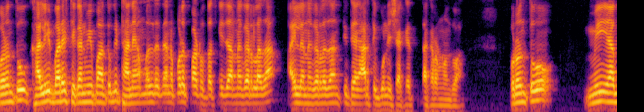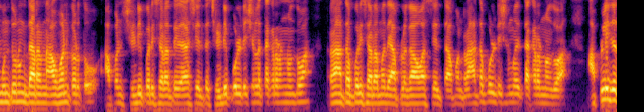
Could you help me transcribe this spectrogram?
परंतु खाली बरेच ठिकाणी मी पाहतो की ठाणे अंमलदार त्यांना परत पाठवतात की ज्या नगरला जा आईला नगरला जा तिथे आर्थिक गुन्हे शाखेत तक्रार नोंदवा. परंतु मी या गुंतवणूकदारांना आव्हान करतो आपण शिर्डी परिसरात असेल तर शिर्डी पोलीस स्टेशनला तक्रार नोंदवा. राहता परिसरामध्ये आपलं गाव असेल तर आपण राहता पोलीस स्टेशनमध्ये तक्रार नोंदवा. आपली जर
